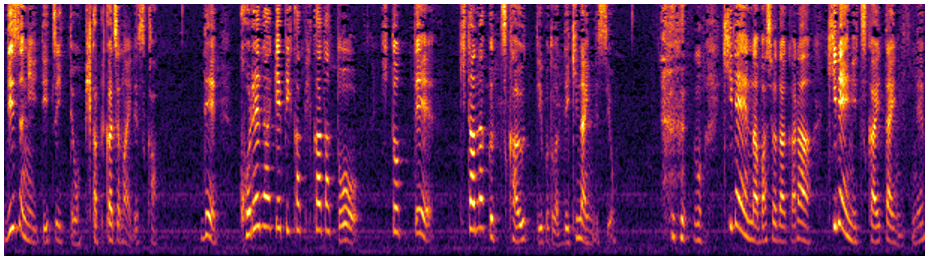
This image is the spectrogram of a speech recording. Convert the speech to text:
ディズニーっていつ行ってもピカピカじゃないですか。でこれだけピカピカだと人って汚く使うっていうことができないんですよ。もう綺麗な場所だから綺麗に使いたいんですね。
